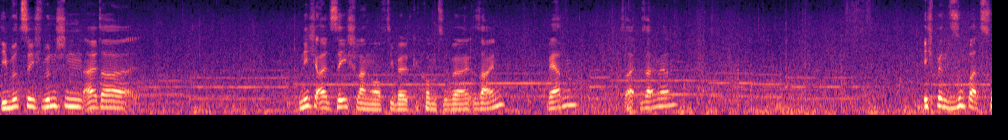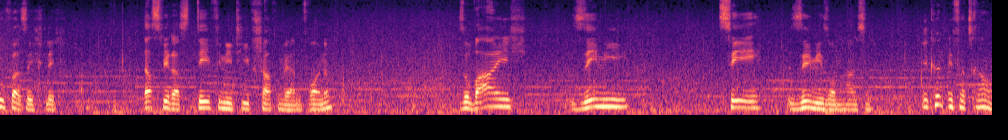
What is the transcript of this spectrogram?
Die wird sich wünschen, Alter, nicht als Seeschlange auf die Welt gekommen zu sein werden. sein werden. Ich bin super zuversichtlich, dass wir das definitiv schaffen werden, Freunde. So war ich semi C Semison heiße. Ihr könnt mir vertrauen.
